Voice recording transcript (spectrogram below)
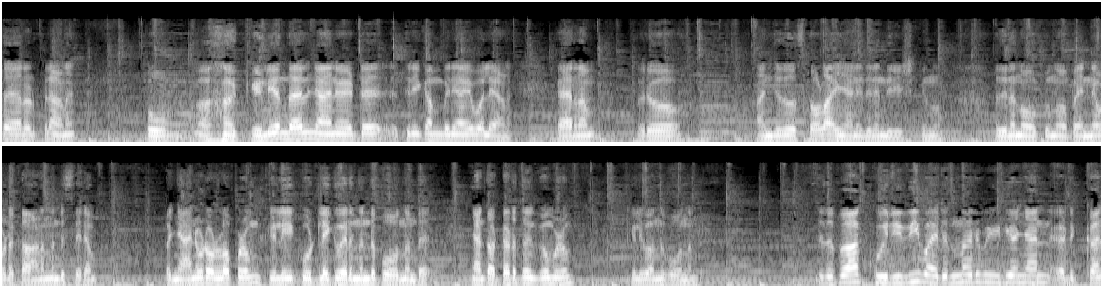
തയ്യാറെടുപ്പിലാണ്. ഇപ്പോൾ കിളി എന്തായാലും ഞാനുമായിട്ട് ഇത്തിരി കമ്പനി ആയ പോലെയാണ്. കാരണം ഒരു അഞ്ച് ദിവസത്തോളമായി ഞാൻ ഇതിനെ നിരീക്ഷിക്കുന്നു ഇതിനെ നോക്കുന്നു. അപ്പം എന്നെ ഇവിടെ കാണുന്നുണ്ട് സ്ഥിരം. അപ്പം ഞാനിവിടെ ഉള്ളപ്പോഴും കിളി കൂട്ടിലേക്ക് വരുന്നുണ്ട് പോകുന്നുണ്ട്. ഞാൻ തൊട്ടടുത്ത് നിൽക്കുമ്പോഴും കിളി വന്ന് പോകുന്നുണ്ട്. ഇതിപ്പോൾ ആ കുരുവി വരുന്ന ഒരു വീഡിയോ ഞാൻ എടുക്കാൻ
